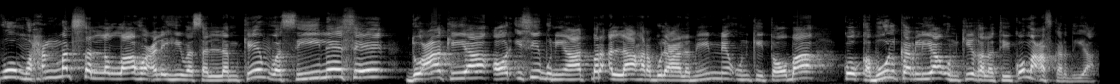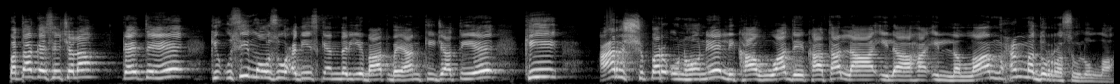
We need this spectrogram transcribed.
वो मोहम्मद सल्लल्लाहु अलैहि वसल्लम के वसीले से दुआ किया और इसी बुनियाद पर अल्लाह रब्बुल आलमीन ने उनकी तौबा को कबूल कर लिया, उनकी गलती को माफ़ कर दिया। पता कैसे चला? कहते हैं कि उसी मौजू हदीस के अंदर ये बात बयान की जाती है कि अर्श पर उन्होंने लिखा हुआ देखा था, ला इलाहा इल्लल्लाह मुहम्मदुर रसूलुल्लाह।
